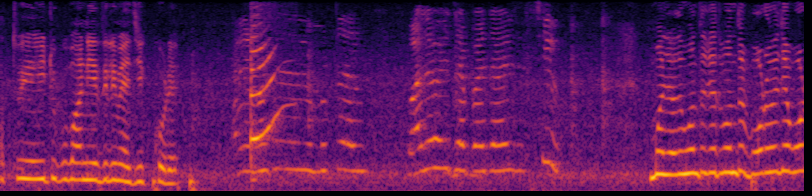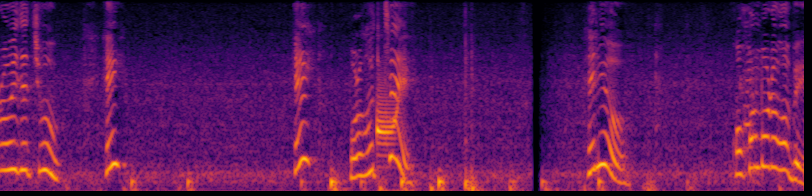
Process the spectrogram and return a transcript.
আর তুই এইটুকু বানিয়ে দিলি ম্যাজিক করে। মা জাদুমন্ত জাদুমন্ত বড় হয়ে যা, বড় হয়ে যাচ্ছ হেই। হেই, বড় হচ্ছে? হেরিও কখন বড় হবে?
